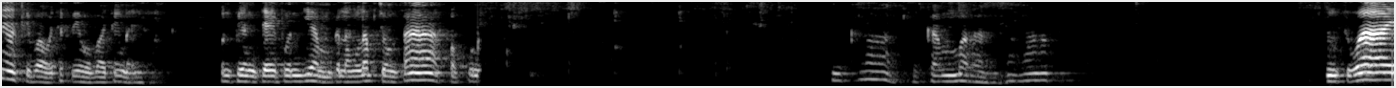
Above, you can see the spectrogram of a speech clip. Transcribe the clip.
เนี่ยสิเบาจักสิเบาว่าจังไดคนเพียงใจเพิ่นเยี่ยมกำลังรับชมตาขอบคุณคุณค่าคำว่าสวย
